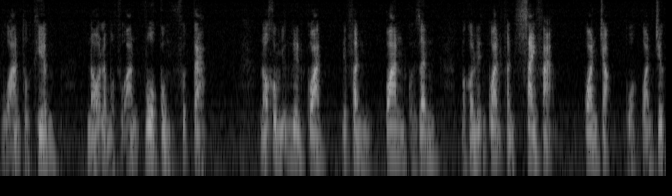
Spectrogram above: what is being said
Vụ án Thủ Thiêm, nó là một vụ án vô cùng phức tạp. Nó không những liên quan đến phần oan của dân, mà còn liên quan đến phần sai phạm quan trọng của quan chức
